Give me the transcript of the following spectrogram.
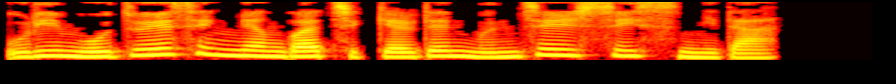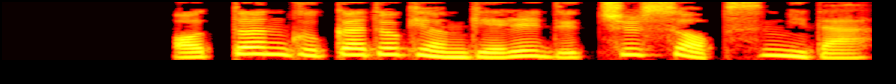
우리 모두의 생명과 직결된 문제일 수 있습니다. 어떤 국가도 경계를 늦출 수 없습니다.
